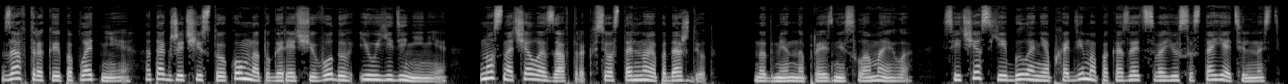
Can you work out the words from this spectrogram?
Завтрак и поплотнее, а также чистую комнату, горячую воду и уединение. Но сначала завтрак, все остальное подождет, надменно произнесла Мейла. Сейчас ей было необходимо показать свою состоятельность,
